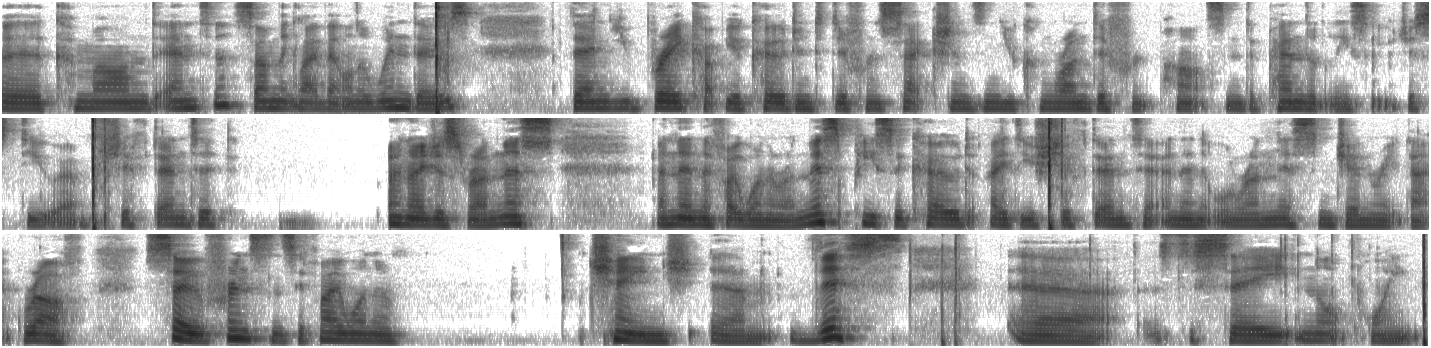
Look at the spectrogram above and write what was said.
uh, Command Enter, something like that on a Windows. Then you break up your code into different sections and you can run different parts independently. So you just do um, Shift Enter, and I just run this. And then if I want to run this piece of code, I do shift enter and then it will run this and generate that graph. So for instance, if I want to change um, this uh, to say 0, point,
